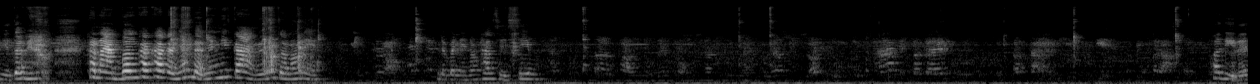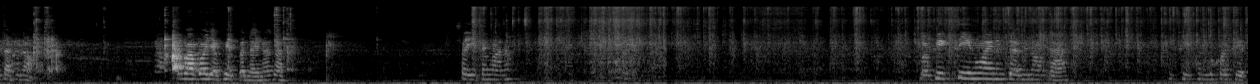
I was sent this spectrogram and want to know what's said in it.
นี่แต่พี่น้องขนาดเบิ้งค่ะๆกันยังแบบยังมีกล้างอยู่นะจ๊ะเน้องนี่เดี๋ยวบันนี้น้องท่านสีซิมพอดีเลยจ้ะพี่น้องแต่ว่าบ่อยากเผ็ดปานใดเนาะจ้ะใส่อีกจังหน่อยนะ บักพริกซีนไว้หนึงจ้ะพี่น้องจ้ะบักพริกคนไม่ค่อยเผ็ด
